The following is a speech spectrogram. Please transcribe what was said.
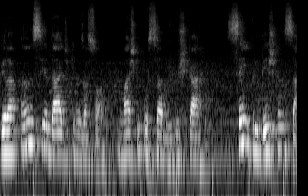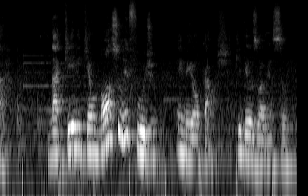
pela ansiedade que nos assola, mas que possamos buscar sempre descansar naquele que é o nosso refúgio em meio ao caos. Que Deus o abençoe.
